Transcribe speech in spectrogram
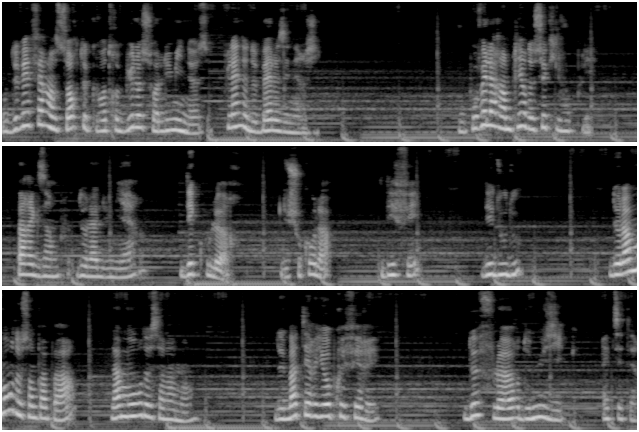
Vous devez faire en sorte que votre bulle soit lumineuse, pleine de belles énergies. Vous pouvez la remplir de ce qu'il vous plaît. Par exemple, de la lumière, des couleurs, du chocolat, des fées, des doudous, de l'amour de son papa, l'amour de sa maman, de matériaux préférés, de fleurs, de musique, etc.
